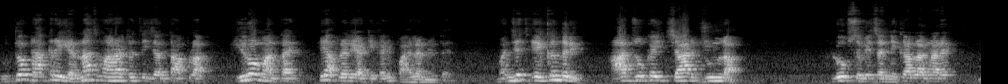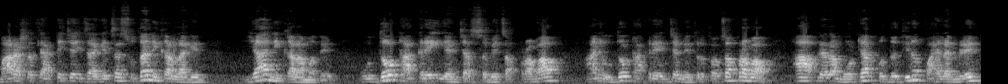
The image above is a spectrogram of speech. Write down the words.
उद्धव ठाकरे यांनाच महाराष्ट्रातली जनता आपला हिरो मानतायत हे आपल्याला या ठिकाणी पाहायला मिळत आहे म्हणजेच एकंदरीत आज जो काही चार जूनला लोकसभेचा निकाल लागणार आहे महाराष्ट्रातल्या अठ्ठेचाळीस जागेचा सुद्धा निकाल लागेल. या निकालामध्ये उद्धव ठाकरे यांच्या सभेचा प्रभाव आणि उद्धव ठाकरे यांच्या नेतृत्वाचा प्रभाव हा आपल्याला मोठ्या पद्धतीनं पाहायला मिळेल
